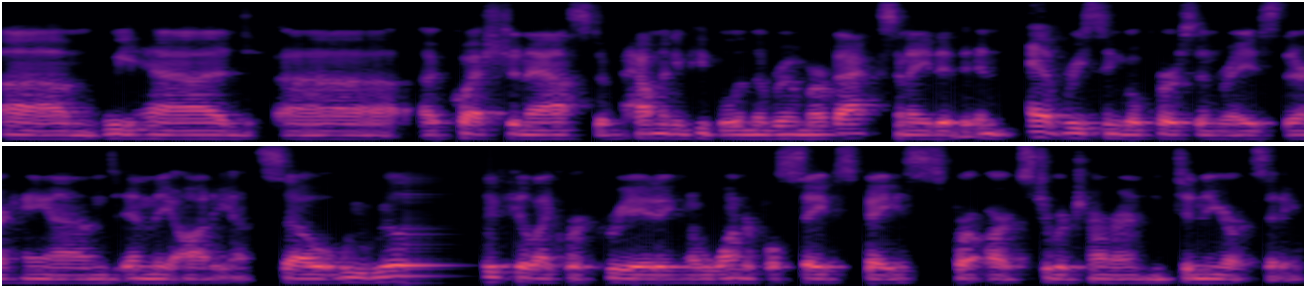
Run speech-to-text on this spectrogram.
um, we had uh, a question asked of how many people in the room are vaccinated, and every single person raised their hand in the audience. So we really feel like we're creating a wonderful safe space for arts to return to New York City.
